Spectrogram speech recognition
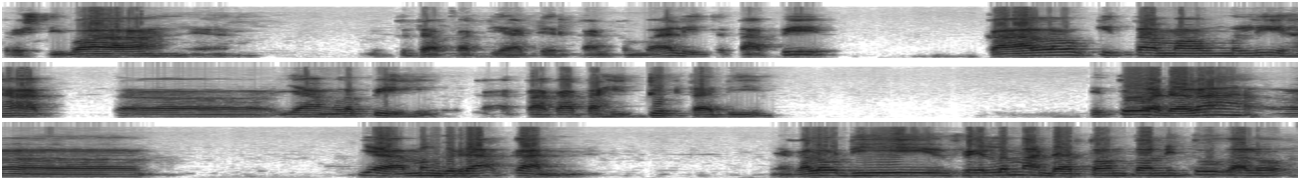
peristiwa ya. Itu dapat dihadirkan kembali, tetapi kalau kita mau melihat uh, yang lebih kata-kata hidup tadi itu adalah uh, ya menggerakkan. Ya, kalau di film Anda tonton itu kalau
